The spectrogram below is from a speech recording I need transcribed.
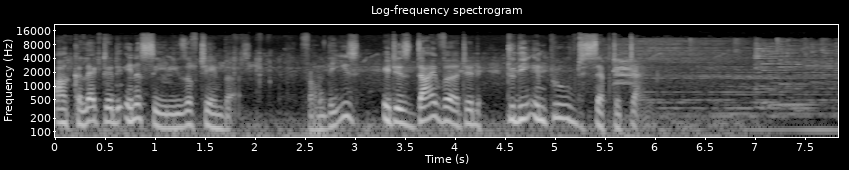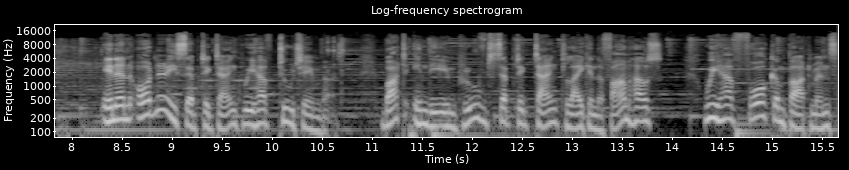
are collected in a series of chambers. From these, it is diverted to the improved septic tank. In an ordinary septic tank, we have two chambers. But in the improved septic tank like in the farmhouse, we have four compartments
